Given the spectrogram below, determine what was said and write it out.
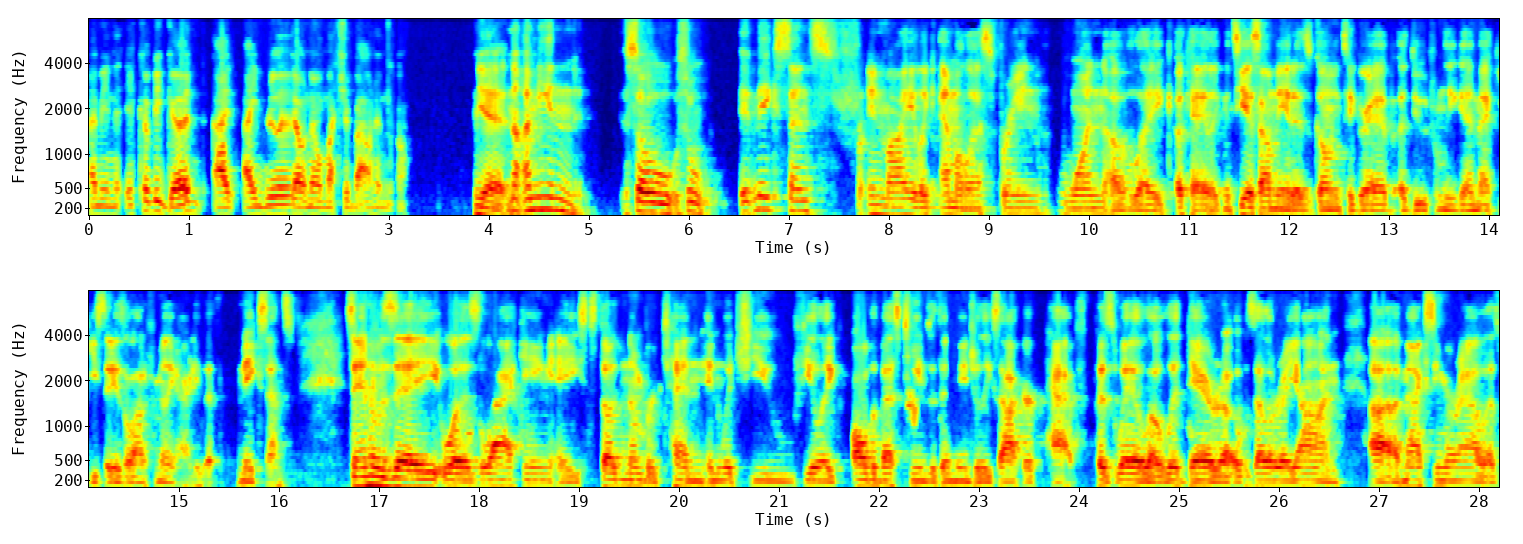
I mean, it could be good. I, I really don't know much about him though. Yeah, no, I mean, so so it makes sense in my like MLS brain, one of like, okay, like Matias Almeyda is going to grab a dude from Liga MX that he has a lot of familiarity with. Makes sense. San Jose was lacking a stud number 10 in which you feel like all the best teams within Major League Soccer have. Pozuelo, Lodeiro, Zelarayan, uh, Maxi Moralez,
